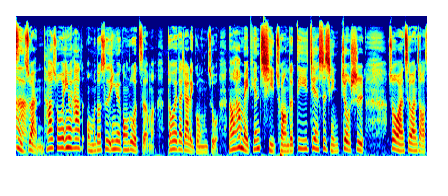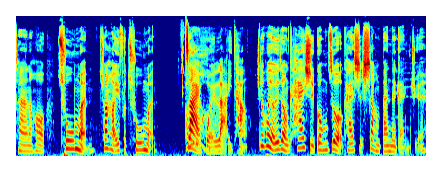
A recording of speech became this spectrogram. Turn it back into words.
自传，他说，因为他我们都是音乐工作者嘛，都会在家里工作，然后他每天起床的第一件事情就是做完吃完早餐，然后出门穿好衣服出门，再回来一趟，就会有一种开始工作、开始上班的感觉。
